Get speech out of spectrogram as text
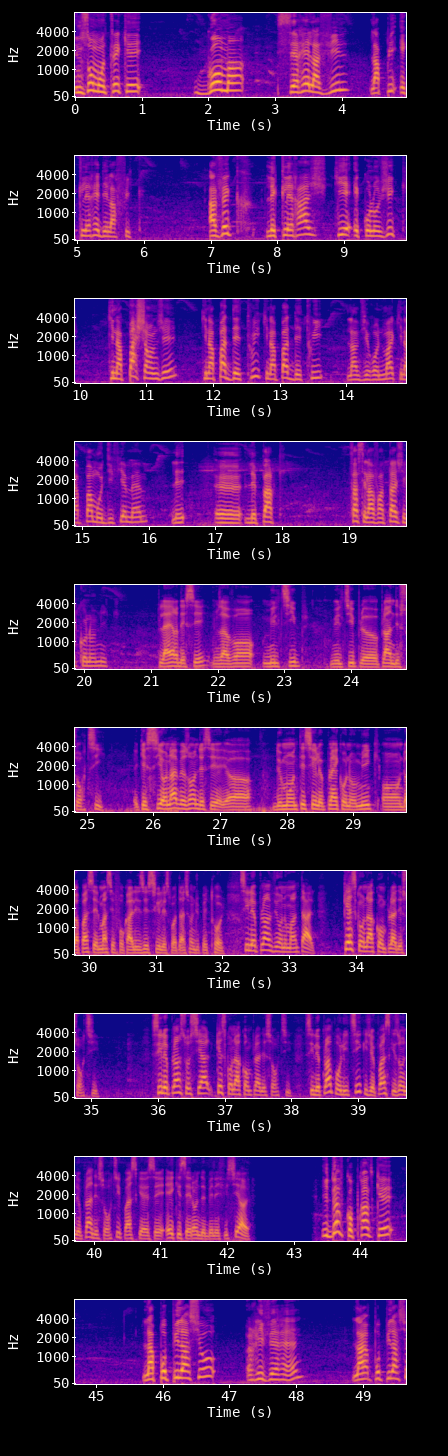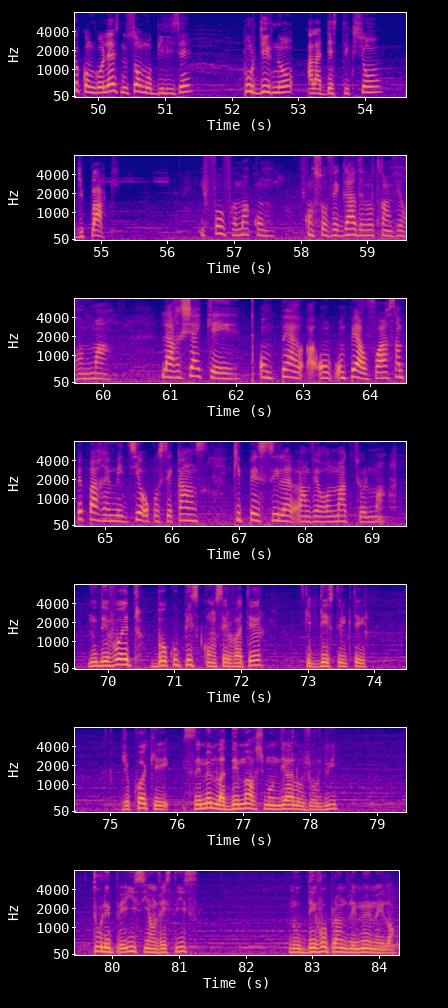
Ils nous ont montré que Goma serait la ville la plus éclairée de l'Afrique, avec l'éclairage qui est écologique, qui n'a pas changé, qui n'a pas détruit, qui n'a pas détruit l'environnement, qui n'a pas modifié même les, euh, les parcs. Ça, c'est l'avantage économique. La RDC, nous avons multiples, multiples plans de sortie. Et que si on a besoin de, euh, de monter sur le plan économique, on ne doit pas seulement se focaliser sur l'exploitation du pétrole. Si le plan environnemental, qu'est-ce qu'on a comme plan de sortie? Si le plan social, qu'est-ce qu'on a comme plan de sortie? Si le plan politique, je pense qu'ils ont des plans de sortie parce que c'est eux qui seront des bénéficiaires. Ils doivent comprendre que la population riveraine la population congolaise, nous sommes mobilisés pour dire non à la destruction du parc. Il faut vraiment qu'on sauvegarde notre environnement. L'argent qu'on peut, on, peut avoir, ça ne peut pas remédier aux conséquences qui pèsent sur l'environnement actuellement. Nous devons être beaucoup plus conservateurs que destructeurs. Je crois que c'est même la démarche mondiale aujourd'hui tous les pays s'y investissent, nous devons prendre les mêmes élans.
